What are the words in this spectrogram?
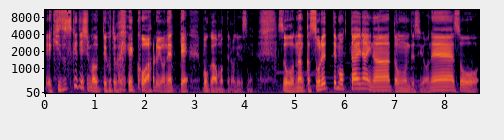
え傷つけてしまうっていうことが結構あるよねって僕は思ってるわけですね。そうなんかそれってもったいないなと思うんですよね。そ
